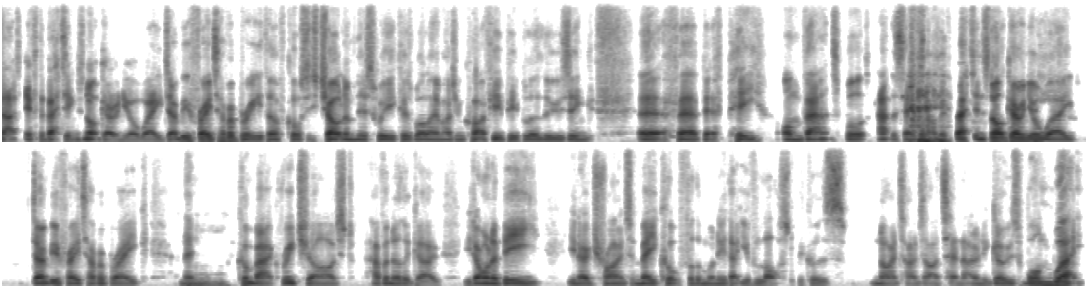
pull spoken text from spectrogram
that if the betting's not going your way, don't be afraid to have a breather. Of course, it's Cheltenham this week as well. I imagine quite a few people are losing uh, a fair bit of p on that. But at the same time, if betting's not going your way, don't be afraid to have a break and then mm. come back recharged, have another go. You don't want to be you know, trying to make up for the money that you've lost because nine times out of ten that only goes one way.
